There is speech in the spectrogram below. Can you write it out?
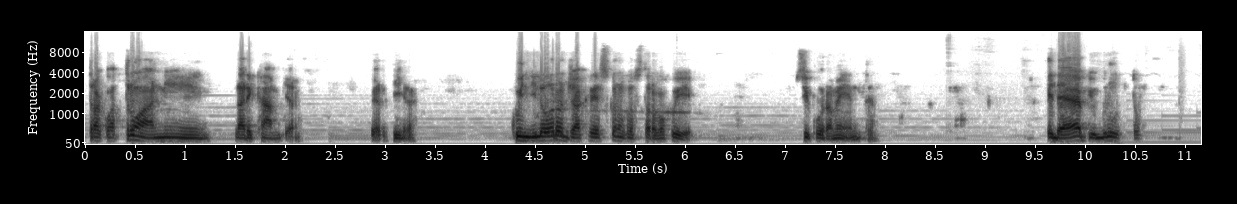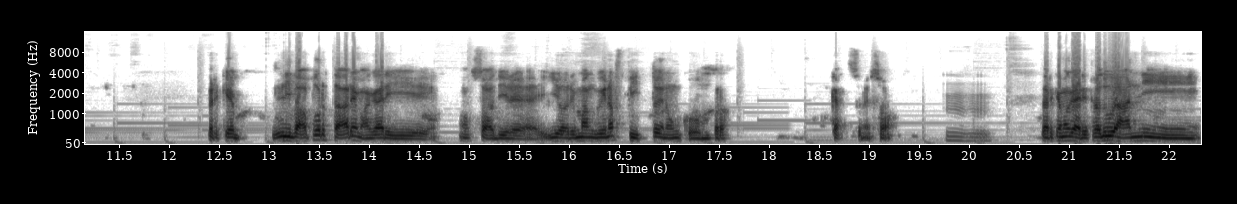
tra quattro anni la ricambiano, per dire. Quindi loro già crescono con questa roba qui, sicuramente. Ed è più brutto, perché li va a portare magari, non so, a dire io rimango in affitto e non compro. Cazzo ne so. Mm-hmm. Perché magari tra due anni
